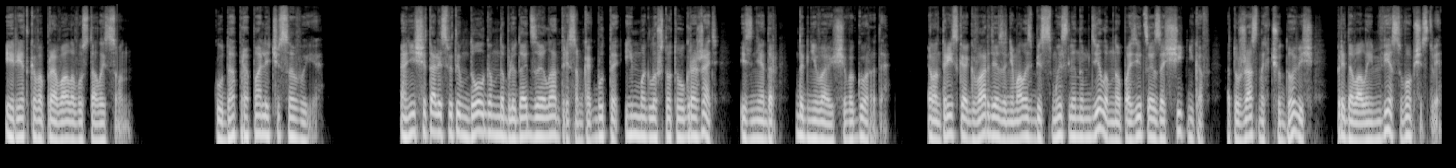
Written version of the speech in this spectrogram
и редкого провала в усталый сон. Куда пропали часовые? Они считали святым долгом наблюдать за Элантрисом, как будто им могло что-то угрожать из недр догнивающего города. Элантрийская гвардия занималась бессмысленным делом, но позиция защитников от ужасных чудовищ придавало им вес в обществе.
